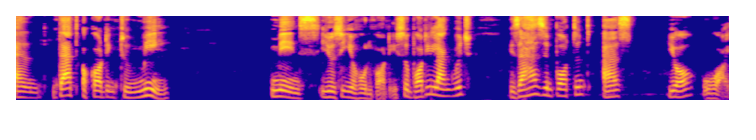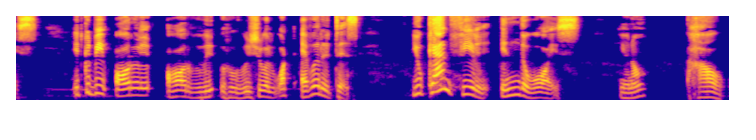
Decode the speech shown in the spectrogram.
And that, according to me, means using your whole body. So body language is as important as your voice. It could be oral or vi- visual, whatever it is. You can feel in the voice, you know, how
